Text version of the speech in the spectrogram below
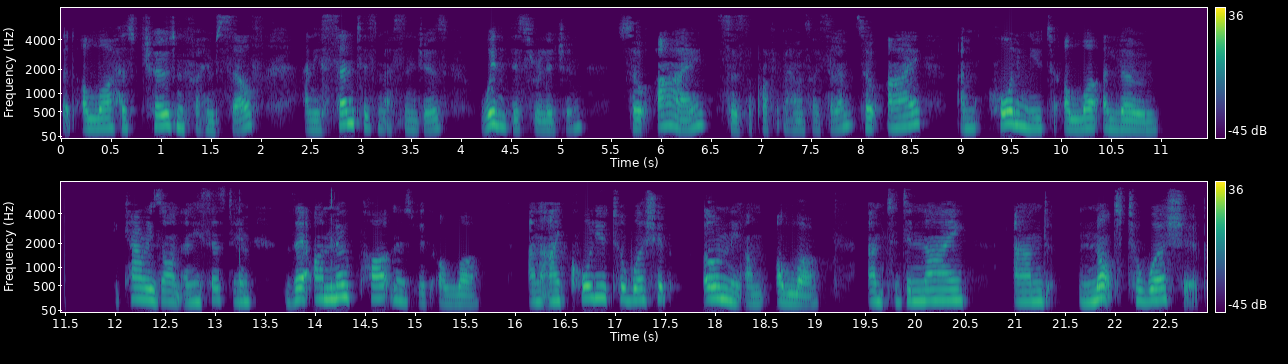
that Allah has chosen for himself and he sent his messengers with this religion. So I, says the Prophet Muhammad, so I am calling you to Allah alone. He carries on and he says to him, There are no partners with Allah, and I call you to worship only on Allah and to deny and not to worship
